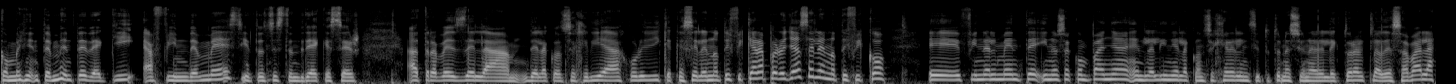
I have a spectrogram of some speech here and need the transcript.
convenientemente de aquí a fin de mes y entonces tendría que ser a través de la, de la Consejería Jurídica que se le notificara, pero ya se le notificó eh, finalmente y nos acompaña en la línea la consejera del Instituto Nacional Electoral, Claudia Zavala.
